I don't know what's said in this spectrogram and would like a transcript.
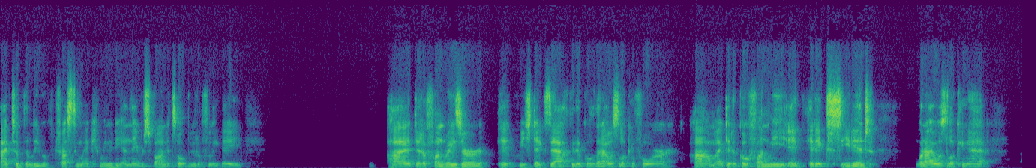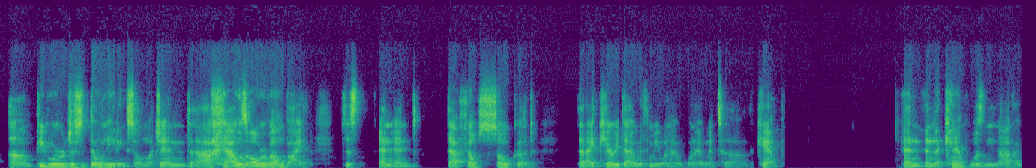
I took the leap of trusting my community and they responded so beautifully. They, I did a fundraiser. It reached exactly the goal that I was looking for. Um, I did a GoFundMe. It, it exceeded what I was looking at. Um, people were just donating so much and uh, I was overwhelmed by it. Just, and, and that felt so good that I carried that with me when I when I went to uh, the camp. And and the camp was not a,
